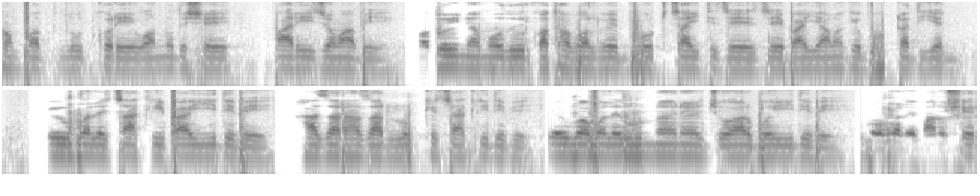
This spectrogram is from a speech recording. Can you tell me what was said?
সম্পদ লুট করে অন্য দেশে পাড়ি জমাবে। কতই না মধুর কথা বলবে, ভোট চাইতে যে যে ভাই আমাকে ভোটটা দিয়েন কেউ বলে চাকরি পাইয়ে দেবে, হাজার হাজার লোককে চাকরি দেবে, কেউ বা বলে উন্নয়নের জোয়ার বইয়ে দেবে, কেউ বলে মানুষের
